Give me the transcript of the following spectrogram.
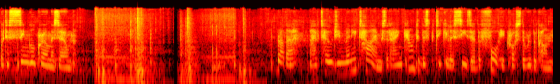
but a single chromosome? Brother, I have told you many times that I encountered this particular Caesar before he crossed the Rubicon.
